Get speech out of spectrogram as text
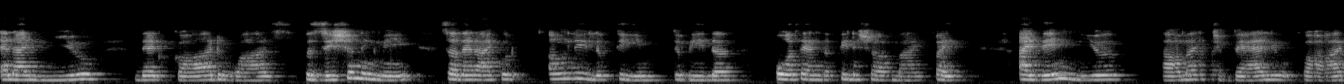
And I knew that God was positioning me so that I could only look to Him to be the author and the finisher of my faith. I then knew how much value God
